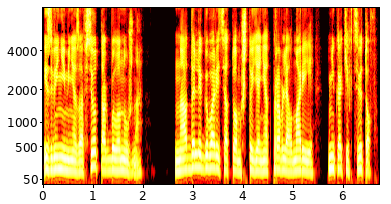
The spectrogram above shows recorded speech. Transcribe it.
«Извини меня за все, так было нужно». Надо ли говорить о том, что я не отправлял Марии никаких цветов?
